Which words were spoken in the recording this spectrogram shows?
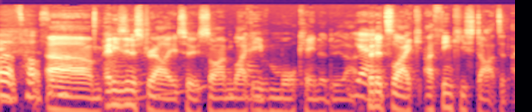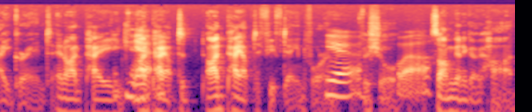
oh, that's wholesome. Um, and he's in Australia too, so I'm like Okay. even more keen to do that. Yeah. But it's like I think he starts at eight grand, and I'd pay Okay. I'd pay up to I'd pay up to fifteen for him Yeah. for sure. Wow. So I'm gonna go hard.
